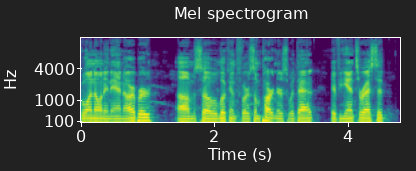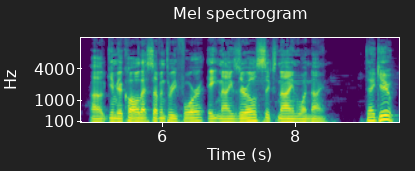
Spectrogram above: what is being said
going on in Ann Arbor. Um, so looking for some partners with that. If you're interested, uh, give me a call at 734-890-6919. Thank you.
